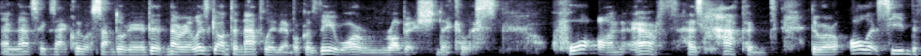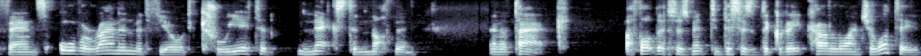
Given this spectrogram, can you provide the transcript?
And that's exactly what Sampdoria did. Now, let's get on to Napoli then, because they were rubbish, Nicholas what on earth has happened? They were all at sea in defence, overran in midfield, created next to nothing in attack. I thought this was meant to. This is the great Carlo Ancelotti.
